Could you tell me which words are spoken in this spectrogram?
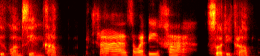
คือความเสี่ยงครับ ค่ะ สวัสดีค่ะ สวัสดีครับ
